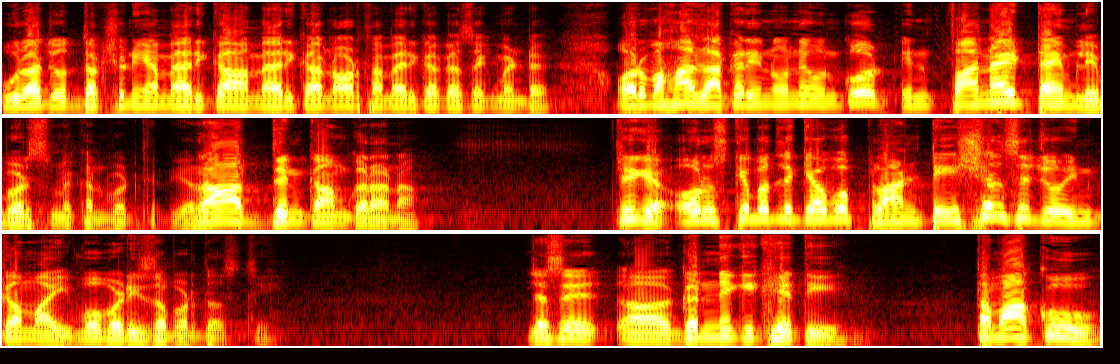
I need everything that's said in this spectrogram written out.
पूरा जो दक्षिणी अमेरिका अमेरिका, नॉर्थ अमेरिका का सेगमेंट है। और वहाँ जाकर इन्होंने उनको इनफाइनाइट टाइम लेबर्स में कन्वर्ट कर दिया। रात दिन काम कराना। ठीक है? और उसके बदले क्या हुआ? प्लांटेशन से जो इनकम आई, वो बड़ी ज़बरदस्त थी। जैसे गन्ने की खेती तमाकू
